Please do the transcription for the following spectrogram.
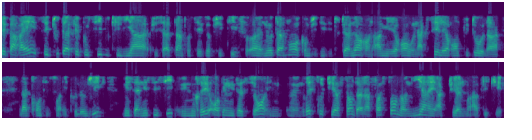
C'est pareil, c'est tout à fait possible qu'il y a puisse atteindre ces objectifs, euh, notamment, comme je disais tout à l'heure, en améliorant ou en accélérant plutôt la, la transition écologique, mais ça nécessite une réorganisation, une, restructuration dans la façon dont l'IA est actuellement appliquée.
